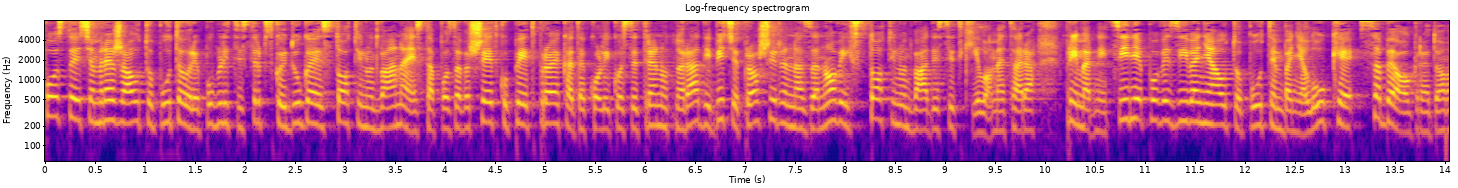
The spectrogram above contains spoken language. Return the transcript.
Postojeća mreža autoputa u Republici Srpskoj duga je 112, a po završetku pet projekata koliko se trenutno radi biće proširena za novih 120 km. Primarni cilj je povezivanje autoputem Banja Luke sa Beogradom.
